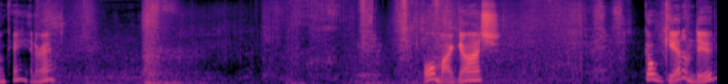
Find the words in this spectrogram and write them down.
Okay, interact. Oh my gosh. Go get him, dude.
